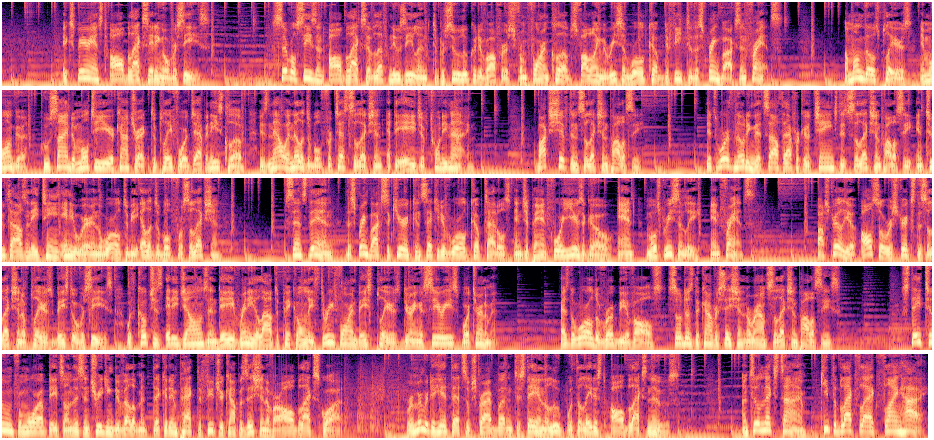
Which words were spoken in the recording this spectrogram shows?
Experienced All Blacks heading overseas. Several seasoned All Blacks have left New Zealand to pursue lucrative offers from foreign clubs following the recent World Cup defeat to the Springboks in France. Among those players, Mo'unga, who signed a multi-year contract to play for a Japanese club, is now ineligible for test selection at the age of 29. Boks shift in selection policy. It's worth noting that South Africa changed its selection policy in 2018 anywhere in the world to be eligible for selection. Since then, the Springboks secured consecutive World Cup titles in Japan four years ago and, most recently, in France. Australia also restricts the selection of players based overseas, with coaches Eddie Jones and Dave Rennie allowed to pick only three foreign-based players during a series or tournament. As the world of rugby evolves, so does the conversation around selection policies. Stay tuned for more updates on this intriguing development that could impact the future composition of our All Black squad. Remember to hit that subscribe button to stay in the loop with the latest All Blacks news. Until next time, keep the black flag flying high.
